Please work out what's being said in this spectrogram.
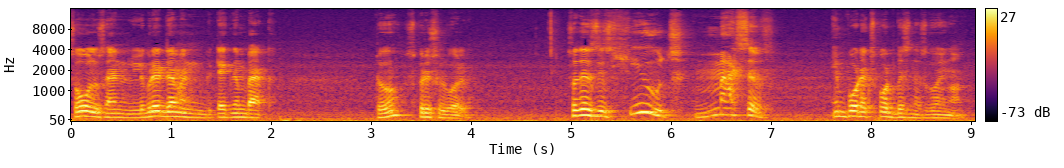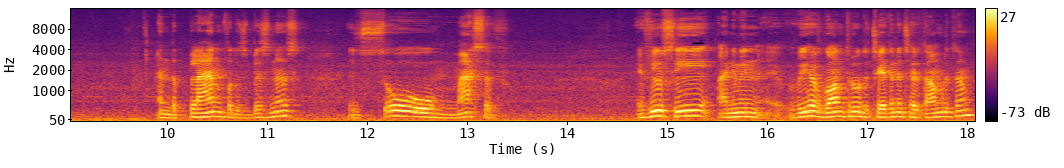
souls and liberate them and take them back to spiritual world So there's this huge, massive import-export business going on, and the plan for this business is so massive. If you see, I mean, we have gone through the Chaitanya Charitamrita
